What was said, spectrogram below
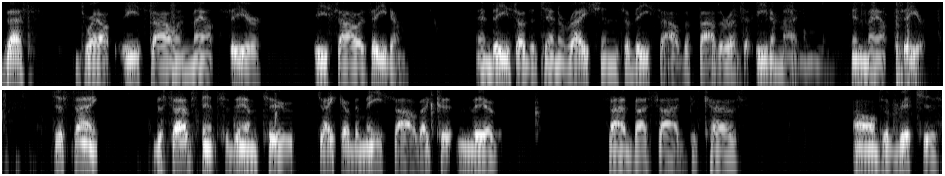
Thus dwelt Esau in Mount Seir. Esau is Edom, and these are the generations of Esau, the father of the Edomites, in Mount Seir. Just think, the substance of them two, Jacob and Esau, they couldn't live side by side because all the riches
